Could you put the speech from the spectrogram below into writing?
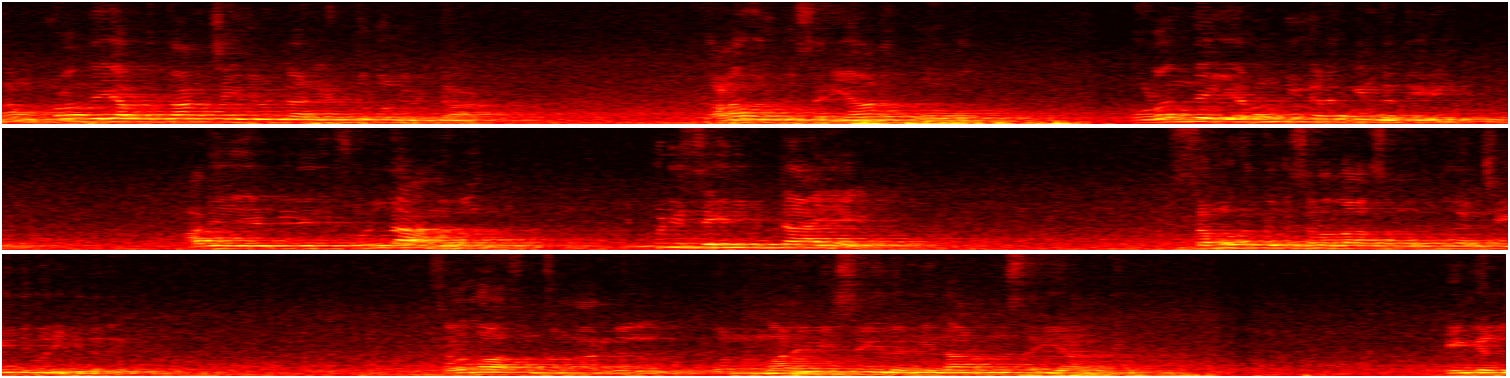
நம் குழந்தையை அப்படித்தான் செய்து விட்டான் எடுத்துக்கொண்டு விட்டான் கணவருக்கு சரியான கோபம். குழந்தை இறந்து கிடக்கின்றது. அதை என்னிடம் சொல்லாமல் இப்படி செய்து விட்டாயே. சமூகத்துக்கு சரதா சமூகத்தில் செய்து வருகிறது. சரதாசன் சொன்னார்கள் உன் மனைவி செய்த நிதானம் சரியானது. நீங்கள்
